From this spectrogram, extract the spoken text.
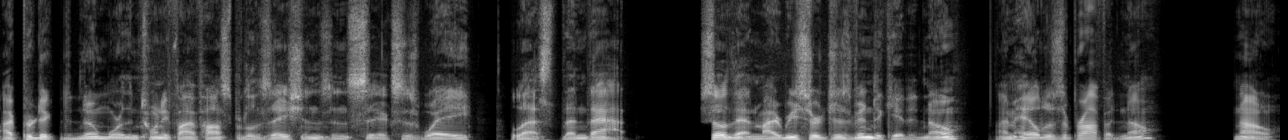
I predicted no more than 25 hospitalizations, and six is way less than that. So then, my research is vindicated, no? I'm hailed as a prophet, no? No.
